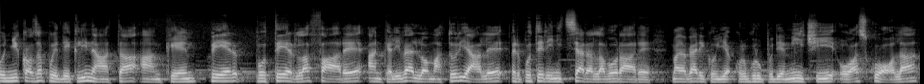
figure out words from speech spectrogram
ogni cosa poi declinata anche per poterla fare anche a livello amatoriale, per poter iniziare a lavorare magari con gli, col gruppo di amici o a scuola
